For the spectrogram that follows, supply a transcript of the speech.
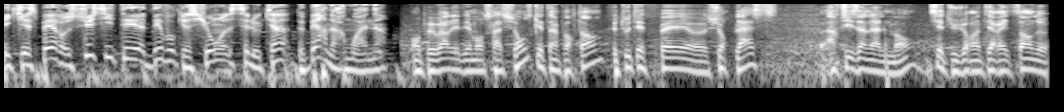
et qui espèrent susciter des vocations. C'est le de Bernard Moine. On peut voir les démonstrations, ce qui est important. Tout est fait euh, sur place artisanalement. C'est toujours intéressant de,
